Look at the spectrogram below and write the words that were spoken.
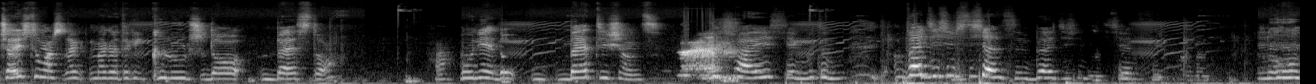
Cześć, tu masz nag- nagle taki klucz do B100. Bo nie, do B1000. Czaisz, jakby to... B10 tysięcy, B10 tysięcy. No.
